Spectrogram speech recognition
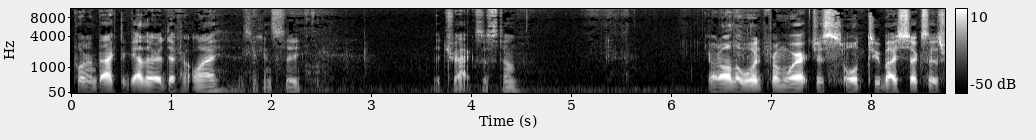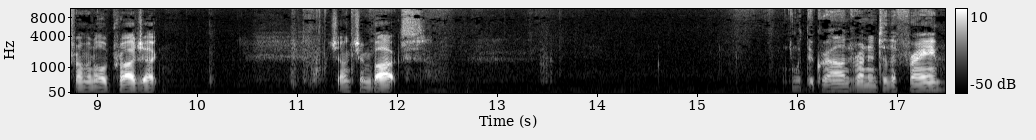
put them back together a different way, as you can see. The track system. Got all the wood from work, just old 2x6s from an old project. Junction box. With the ground running to the frame.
